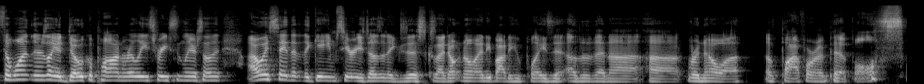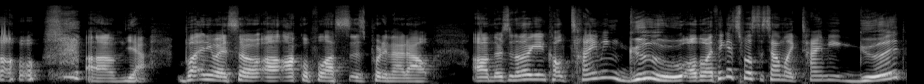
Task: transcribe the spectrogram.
the one there's like a dokapon release recently or something. I always say that the game series doesn't exist because i don't know anybody who plays it other than uh uh renoa of platform and pitfall. So, um, yeah. But anyway, so uh, Aqua Plus is putting that out. Um, there's another game called Timing Goo, although I think it's supposed to sound like Timing Good.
